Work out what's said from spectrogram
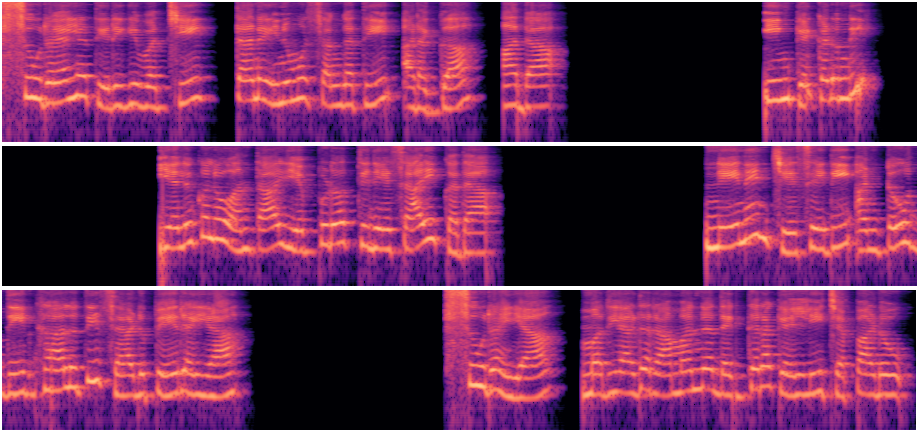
సూరయ్య తిరిగి వచ్చి తన ఇనుము సంగతి అడగ్గా అదా ఇంకెక్కడుంది? ఎలుకలు అంతా ఎప్పుడో తినేశాయి కదా నేనేం చేసేది అంటూ దీర్ఘాలు తీశాడు పేరయ్య. సూరయ్య మర్యాద రామన్న దగ్గరకెళ్ళి చెప్పాడు.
